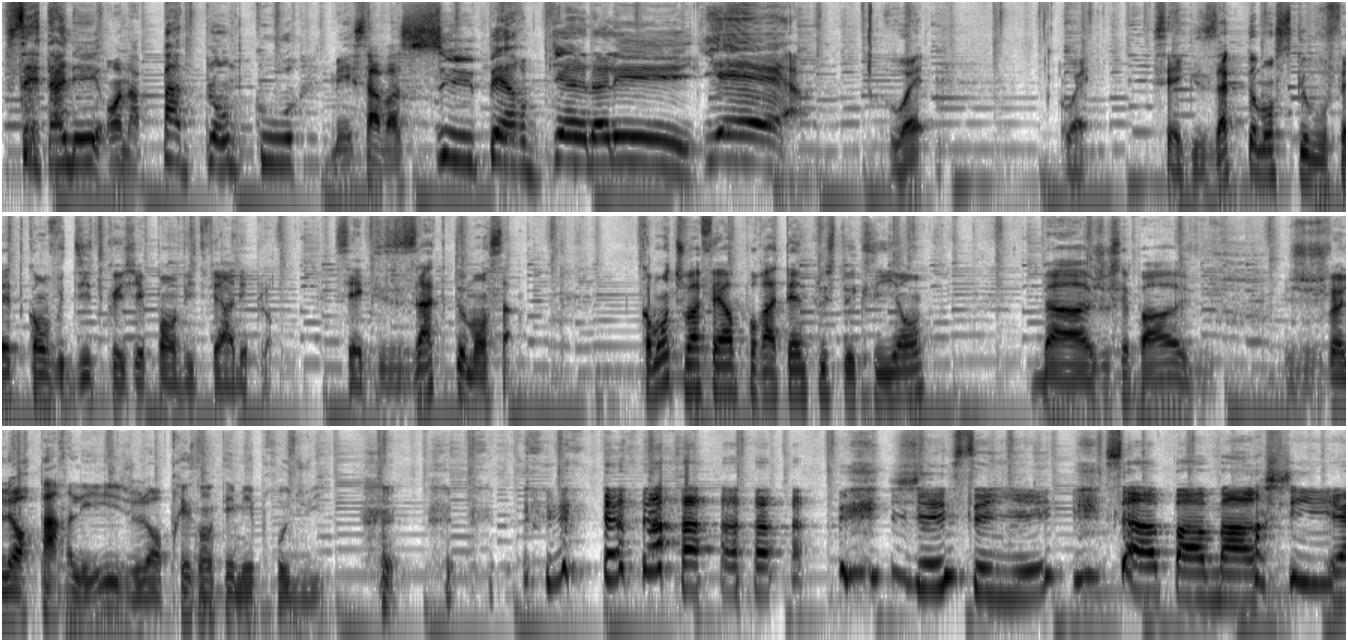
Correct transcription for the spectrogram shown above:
Cette année, on n'a pas de plan de cours, mais ça va super bien aller. Yeah Ouais, ouais, c'est exactement ce que vous faites quand vous dites que j'ai pas envie de faire des plans. C'est exactement ça. Comment tu vas faire pour atteindre plus de clients? Bah, je sais pas, je vais leur parler, je vais leur présenter mes produits. J'ai essayé, ça n'a pas marché.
